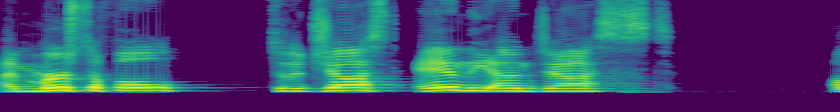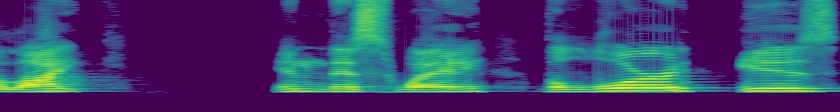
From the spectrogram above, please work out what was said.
I'm merciful to the just and the unjust alike in this way. The Lord is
